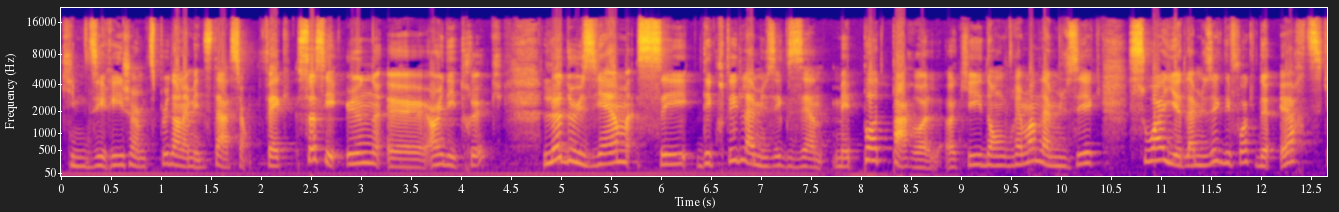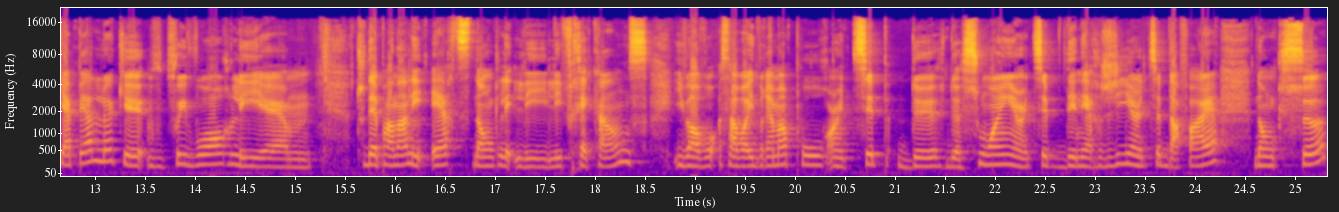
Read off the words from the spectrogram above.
qui me dirige un petit peu dans la méditation. Fait que ça c'est une euh, un des trucs. Le deuxième, c'est d'écouter de la musique zen, mais pas de paroles, OK? Donc vraiment de la musique, soit il y a de la musique des fois de Hertz qui appelle là que vous pouvez voir les euh, tout dépendant les hertz, donc les, les, fréquences, il va avoir, ça va être vraiment pour un type de, de soin, un type d'énergie, un type d'affaires. Donc ça,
